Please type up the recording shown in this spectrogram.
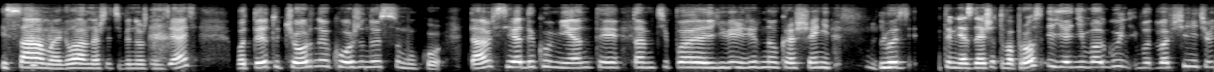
И самое главное, что тебе нужно взять, вот эту черную кожаную сумку. Там все документы, там, типа, ювелирные украшения. И вот ты меня задаешь этот вопрос, и я не могу, вот вообще ничего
